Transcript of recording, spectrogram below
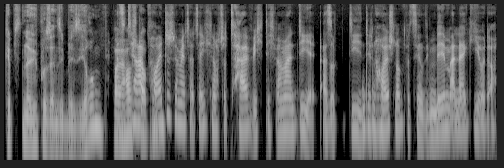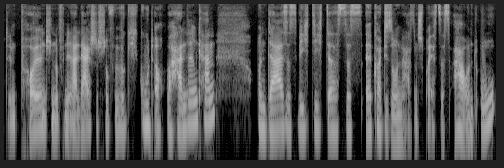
Gibt es eine Hyposensibilisierung bei also Therapeutisch wäre mir tatsächlich noch total wichtig, weil man die, also die, den Heuschnupfen bzw. die Milbenallergie oder auch den Pollenschnupfen, den allergischen Schnupfen wirklich gut auch behandeln kann. Und da ist es wichtig, dass das äh, Cortison-Nasenspray ist, das A und O.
